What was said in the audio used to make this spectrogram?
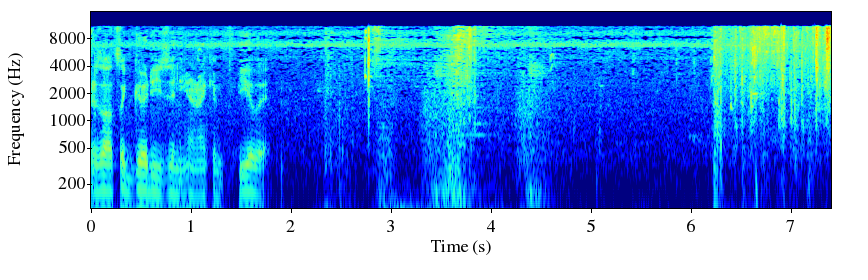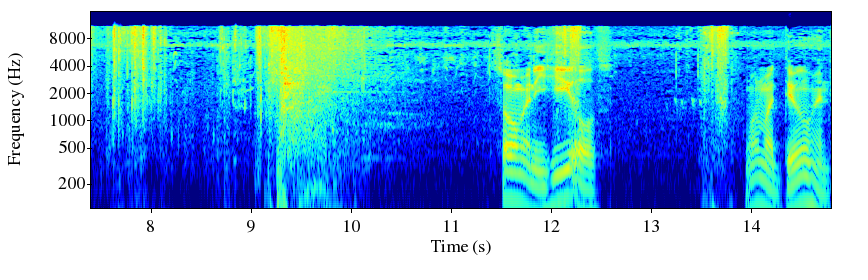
There's lots of goodies in here and I can feel it. So many heals. What am I doing?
